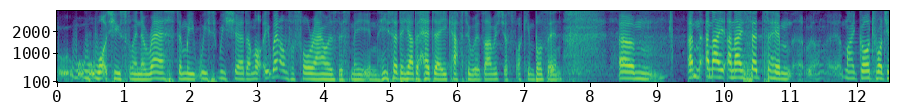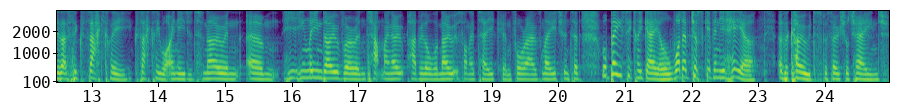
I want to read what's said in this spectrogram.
what's useful in a rest, and we, we, we shared a lot. It went on for four hours, this meeting. He said he had a headache afterwards. I was just fucking buzzing. Um, and, and, I, and I said to him, my God, Roger, that's exactly, exactly what I needed to know. And um, he, he leaned over and tapped my notepad with all the notes on I'd taken four hours later and said, well, basically, Gail, what I've just given you here are the codes for social change.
